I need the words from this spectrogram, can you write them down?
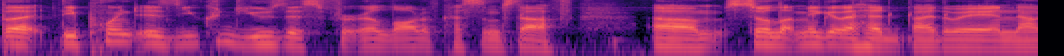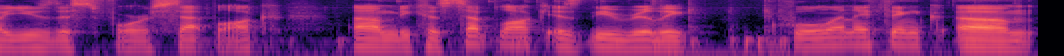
but the point is you could use this for a lot of custom stuff. Um, so let me go ahead, by the way, and now use this for set block. Um, because set block is the really cool one, I think, um,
